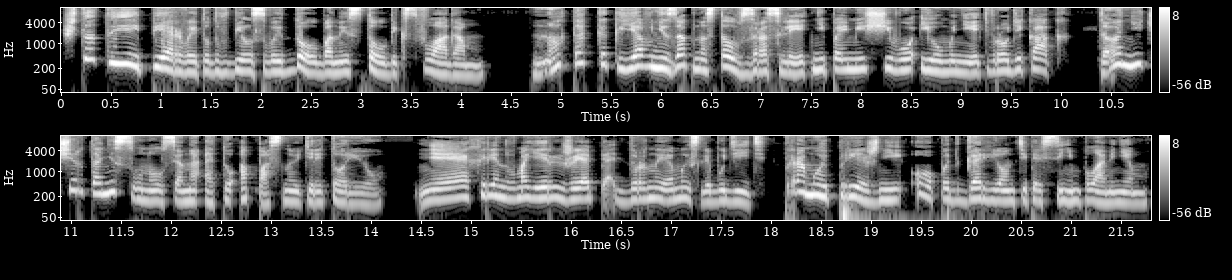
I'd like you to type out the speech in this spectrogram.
что ты первый тут вбил свой долбанный столбик с флагом. Но так как я внезапно стал взрослеть, не пойми с чего, и умнеть вроде как, то ни черта не сунулся на эту опасную территорию. Не хрен в моей рыжей опять дурные мысли будить. Про мой прежний опыт горен теперь синим пламенем.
